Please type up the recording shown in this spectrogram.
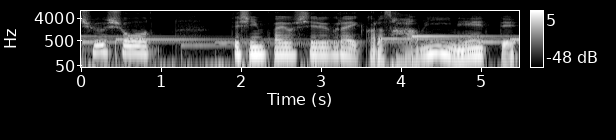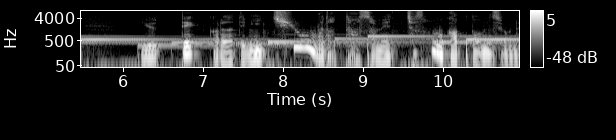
中症で心配をしてるぐらいから寒いねって言ってからだって日曜もだって朝めっちゃ寒かったんですよね。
